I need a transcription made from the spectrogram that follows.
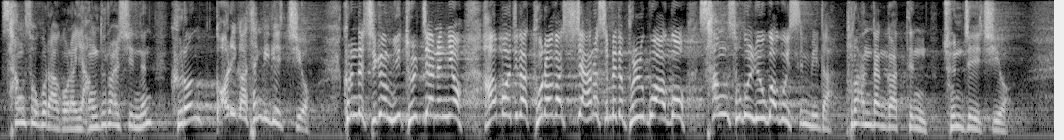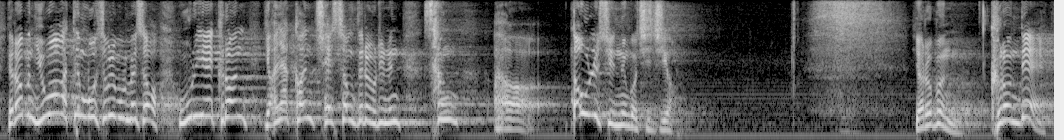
상속을 하거나 양도를 할 수 있는 그런 거리가 생기겠지요. 그런데 지금 이 둘째는요 아버지가 돌아가시지 않았음에도 불구하고 상속을 요구하고 있습니다. 불안당 같은 존재지요. 여러분 이와 같은 모습을 보면서 우리의 그런 연약한 죄성들을 우리는 상 어, 떠올릴 수 있는 것이지요. 여러분 그런데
